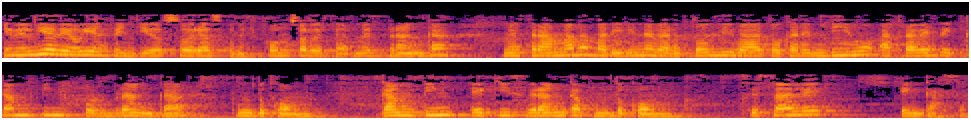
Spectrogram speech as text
En el día de hoy a las 22 horas, con sponsor de Fernet Branca, nuestra amada Marilina Bertoldi va a tocar en vivo a través de campingporbranca.com. campingxbranca.com. Se sale en casa.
